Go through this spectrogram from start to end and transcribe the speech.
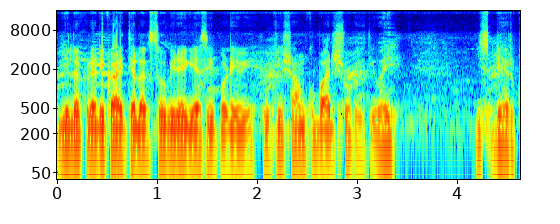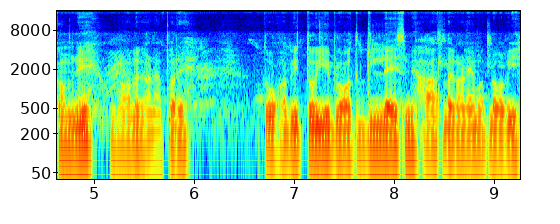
ये लकड़ियाँ निकाली थी अलग से भी रह गई, ऐसी पड़ी हुई, क्योंकि शाम को बारिश हो गई थी भाई। इस ढेर को हमने वहाँ लगाना पड़े। तो अभी तो ये बहुत गिल है इसमें हाथ लगाना है मतलब अभी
